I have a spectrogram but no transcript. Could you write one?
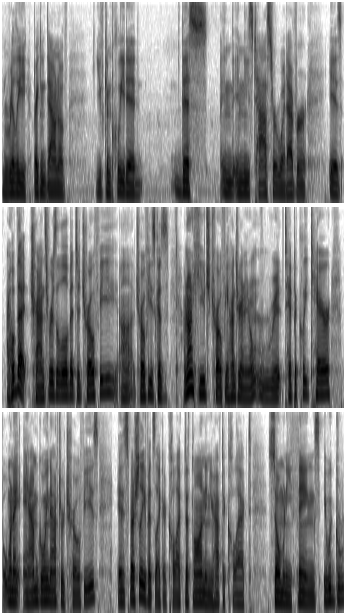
and really breaking down of you've completed this in in these tasks or whatever is I hope that transfers a little bit to trophy uh, trophies because I'm not a huge trophy hunter and I don't re- typically care. But when I am going after trophies, especially if it's like a collectathon and you have to collect so many things, it would gr-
